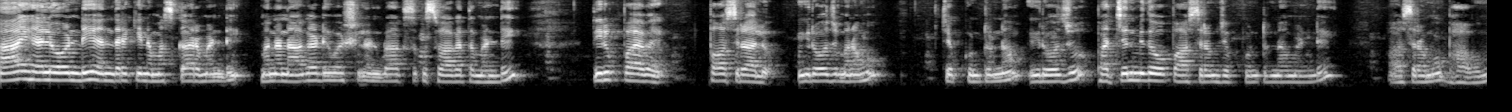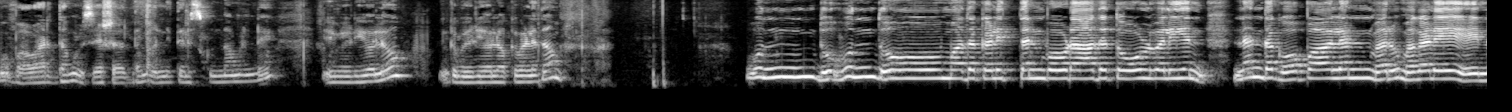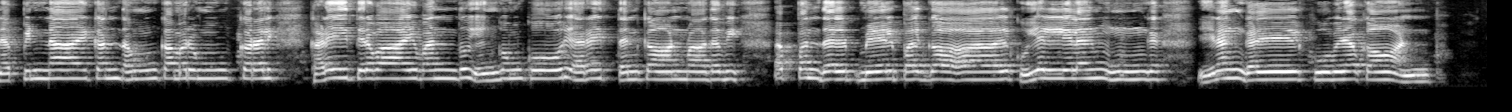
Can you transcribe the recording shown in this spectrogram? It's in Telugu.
హాయ్ హలో అండి. అందరికీ నమస్కారం అండి. మన నాగా డివోషన్ అండ్ బ్లాగ్స్కు స్వాగతం అండి. తిరుప్పావై పాసురాలు. ఈరోజు మనము చెప్పుకుంటున్నాం. ఈరోజు పద్దెనిమిదవ పాసురం చెప్పుకుంటున్నామండి అవసరము భావము భావార్థము విశేషార్థం అన్నీ తెలుసుకుందామండి ఈ వీడియోలో ఇంకా వీడియోలోకి వెళదాం. உந்து உந்தோ மதகளித்தன் போடாத தோல்வலியன் நந்த கோபாலன் மருமகளே நப்பின்னாய் கந்தம் கமரும் கரலி கடை திறவாய் வந்து எங்கும் கோரி அரைத்தன் கான் மாதவி அப்பந்தல் மேல் பல்கால் குயல் இளங்க இனங்கள் கூவின கான்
